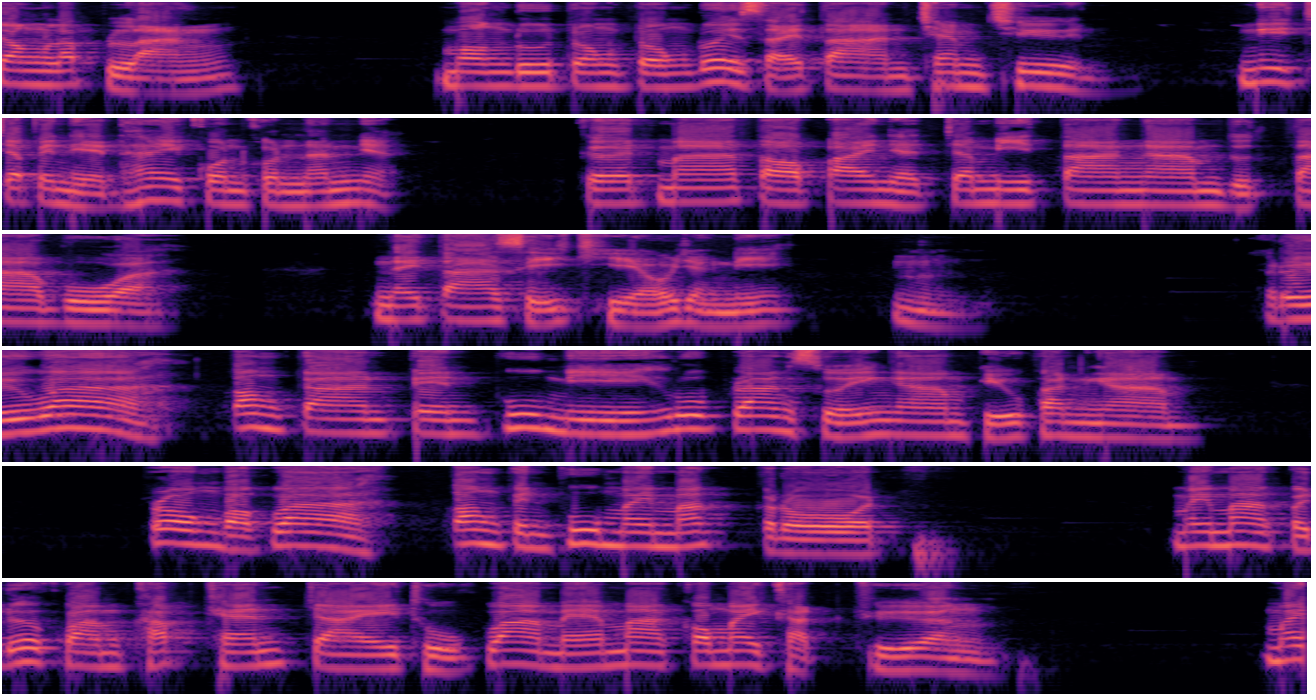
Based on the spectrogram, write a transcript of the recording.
จ้องลับหลัง มองดูตรงๆด้วยสายตาอันแช่มชื่น นี่จะเป็นเหตุให้คนคนนั้นเนี่ย เกิดมาต่อไปเนี่ยจะมีตางามดุจตาบัว ในตาสีเขียวอย่างนี้ อืม หรือว่าต้องการเป็นผู้มีรูปร่างสวยงามผิวพรรณงาม พระองค์บอกว่าต้องเป็นผู้ไม่มักโกรธ ไม่มากไปด้วยความคับแค้นใจถูกว่าแม้มากก็ไม่ขัดเคือง ไม่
